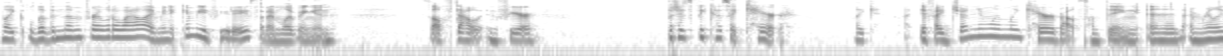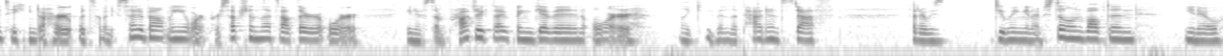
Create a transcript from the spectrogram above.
like live in them for a little while. I mean, it can be a few days that I'm living in self doubt and fear but it's because I care. Like, if I genuinely care about something and I'm really taking to heart what somebody said about me or a perception that's out there or, you know, some project I've been given or like even the pageant stuff that I was doing and I'm still involved in, you know,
